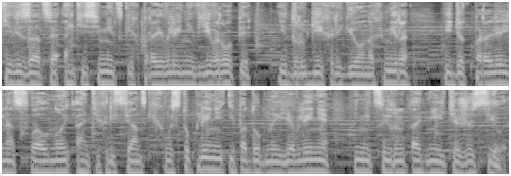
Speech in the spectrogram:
Активизация антисемитских проявлений в Европе и других регионах мира идет параллельно с волной антихристианских выступлений, и подобные явления инициируют одни и те же силы.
